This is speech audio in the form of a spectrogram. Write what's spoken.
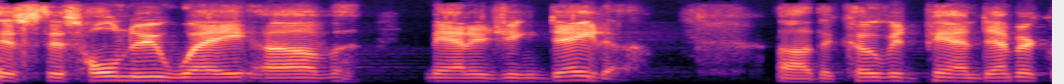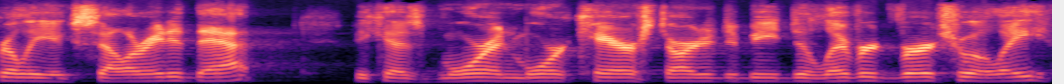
this this whole new way of managing data. Uh, the COVID pandemic really accelerated that because more and more care started to be delivered virtually.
